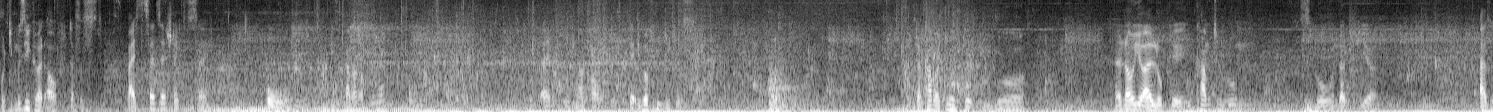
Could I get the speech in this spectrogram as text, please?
Und die Musik hört auf. Das ist meistens ein sehr schlechtes Zeichen. Oh, diese Kameraführung. Und ein roter Raum, der überflutet ist. Und da kann man durchgucken. Oh. And now you are looking. Come to room 204. Also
